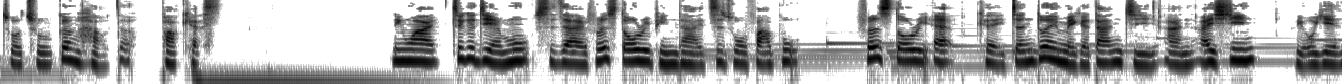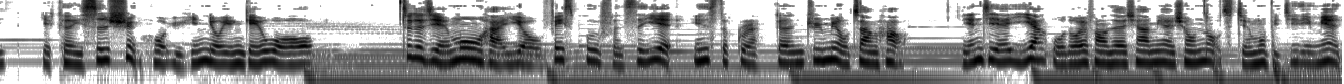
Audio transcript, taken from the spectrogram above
做出更好的 Podcast。另外，这个节目是在 First Story 平台制作发布。First Story App 可以针对每个单集按爱心留言，也可以私讯或语音留言给我哦。这个节目还有 Facebook 粉丝页、Instagram 跟 Gmail 账号，连结一样，我都会放在下面 Show Notes 节目笔记里面。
